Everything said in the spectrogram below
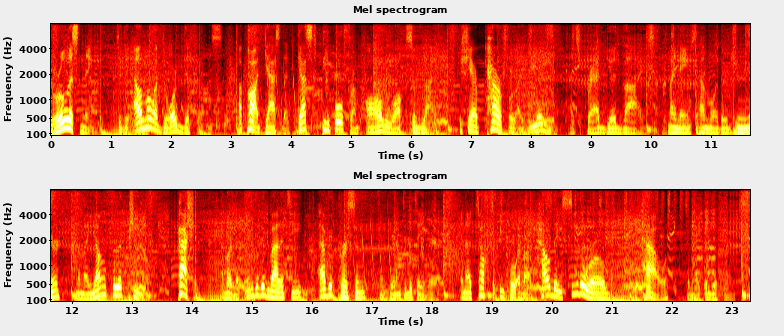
You're listening to the Elmo Ador Difference, a podcast that gets people from all walks of life to share powerful ideas and spread good vibes. My name's Elmo Ador Jr., and I'm a young Filipino, passionate about the individuality every person can bring to the table. And I talk to people about how they see the world and how to make a difference.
